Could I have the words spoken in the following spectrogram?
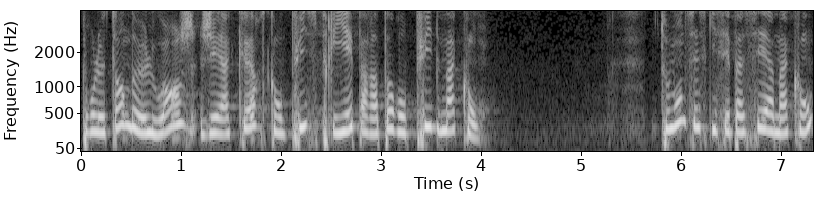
Pour le temps de louange, j'ai à cœur qu'on puisse prier par rapport au puits de Mâcon. Tout le monde sait ce qui s'est passé à Mâcon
